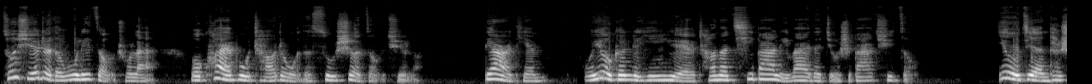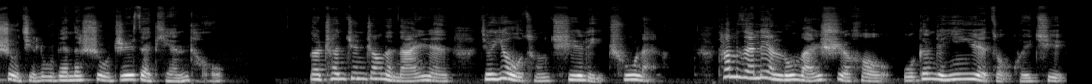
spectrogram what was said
从学者的屋里走出来，我快步朝着我的宿舍走去了。第二天，我又跟着音乐朝那七八里外的九十八区走。又见他竖起路边的树枝在田头，那穿军装的男人就又从区里出来了。他们在炼炉完事后，我跟着音乐走回去，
